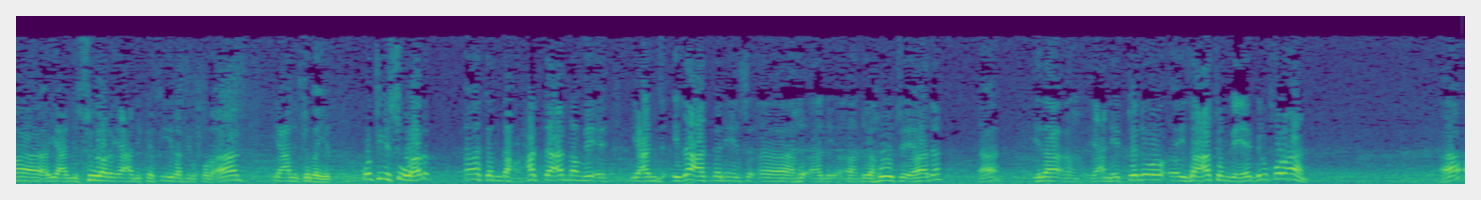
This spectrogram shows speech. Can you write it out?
ما يعني سور يعني كثيرة في القرآن يعني تبين. وفي سور آه تمدحهم حتى أنهم يعني إذاعة بني آه اليهود في هذا آه إذا يعني ابتدوا إذاعتهم بالقرآن ها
